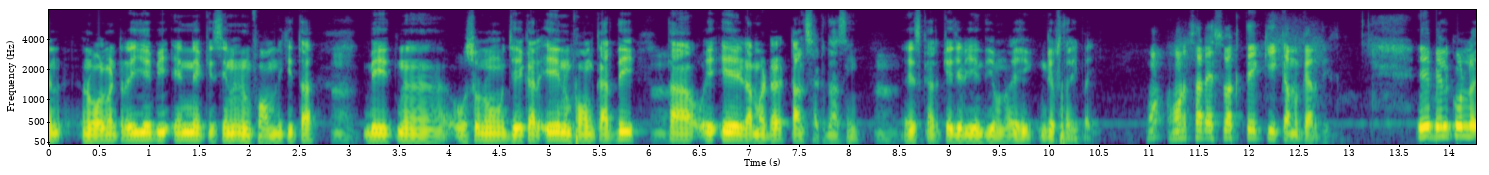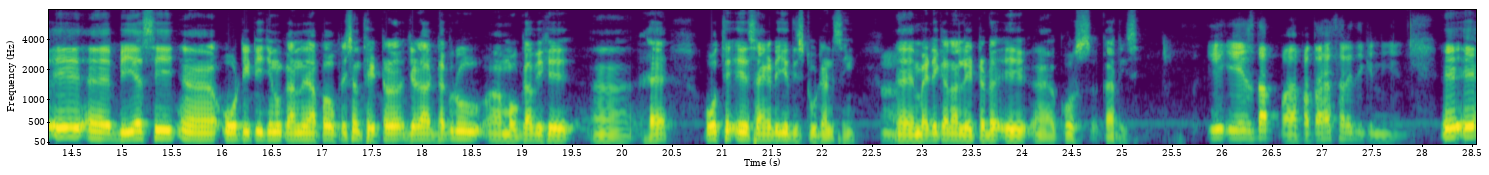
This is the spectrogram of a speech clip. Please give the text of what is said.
ਇਨਵੋਲਵਮੈਂਟ ਰਹੀ ਹੈ ਵੀ ਇਹਨੇ ਕਿਸੇ ਨੂੰ ਇਨਫੋਰਮ ਨਹੀਂ ਕੀਤਾ ਵੀ ਉਸ ਨੂੰ ਜੇਕਰ ਇਹ ਇਨਫੋਰਮ ਕਰਦੀ ਤਾਂ ਇਹ ਜਿਹੜਾ ਮਰਡਰ ਟਲ ਸਕਦਾ ਸੀ। ਇਸ ਕਰਕੇ ਜਿਹੜੀ ਇਹਦੀ ਹੁਣ ਇਹ ਗ੍ਰਿਫਤਾਰੀ ਪਾਈ। ਹੁਣ ਹੁਣ ਸਰ ਇਸ ਵਕਤ ਕੀ ਕੰਮ ਕਰਦੀ ਇਹ ਬਿਲਕੁਲ ਇਹ ਬੀਐਸਸੀ ਓਟੀਟੀ ਜਿਹਨੂੰ ਕਹਿੰਦੇ ਆਪਾਂ ਆਪਰੇਸ਼ਨ ਥੀਏਟਰ ਜਿਹੜਾ ਡਗਰੂ ਮੋਗਾ ਵਿਖੇ ਹੈ ਉੱਥੇ ਇਹ ਸੈਂਕੜੀ ਦੀ ਸਟੂਡੈਂਟ ਸੀ। ਮੈਡੀਕਲ ਨਾਲ ਰਿਲੇਟਡ ਇਹ ਕੋਰਸ ਕਰ ਰਹੀ ਸੀ। ਇਹ ਏਜ ਦਾ ਪਤਾ ਹੈ ਸਰ ਇਹਦੀ ਕਿੰਨੀ ਹੈ ਜੀ ਇਹ ਇਹ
